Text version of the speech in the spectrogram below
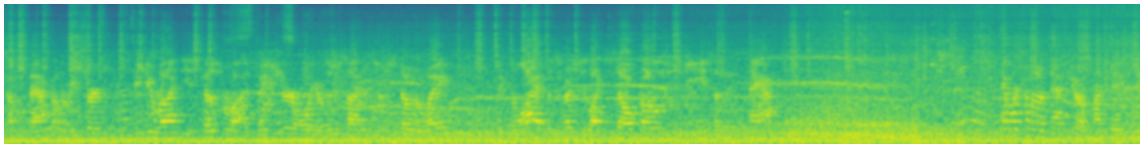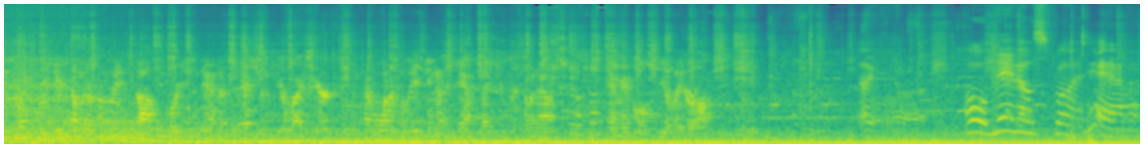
Comes back on the research. If you do ride these coaster rides, make sure all your loose items are stowed away. The Goliath, especially like cell phones, and keys, and maps. And we're coming up now to our front gate. These ways, we do come there from please stop before you stand up to exit right here. Have a wonderful evening, and again, thank you for coming out. And maybe we'll see you later on. Oh man, that was fun. yeah.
